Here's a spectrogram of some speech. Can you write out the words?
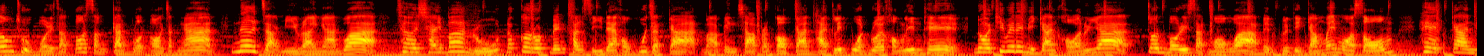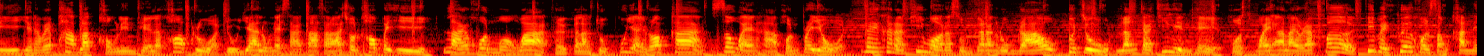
ต้องถูกบริษัทต้นสังกัดปลดออกจากงาน เนื่องจากมีรายงานว่า เธอใช้บ้านหรู แล้วก็รถเบนซ์คันสีแดงของผู้จัดการ มาเป็นฉากประกอบการถ่ายคลิปอวดรวยของลินเท โดยที่ไม่ได้มีการขออนุญาต จนบริษัทมองว่าเป็นพฤติกรรมไม่เหมาะสม เหตุการณ์นี้ยังทำให้ภาพลักษณ์ของลินเทและครอบครัว ดูแย่ลงในสายตาสาธารณชนเข้าไปอีก หลายคนมองว่าเธอกำลังถูกผู้ใหญ่รอบข้าง แสวงหาผลประโยชน์ ในขณะที่มรสุมกำลังรุมเร้าจู่ๆหลังจากที่ลินเทโพสต์ไว้อาลัยแรปเปอร์ที่เป็นเพื่อนคนสำคัญใน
